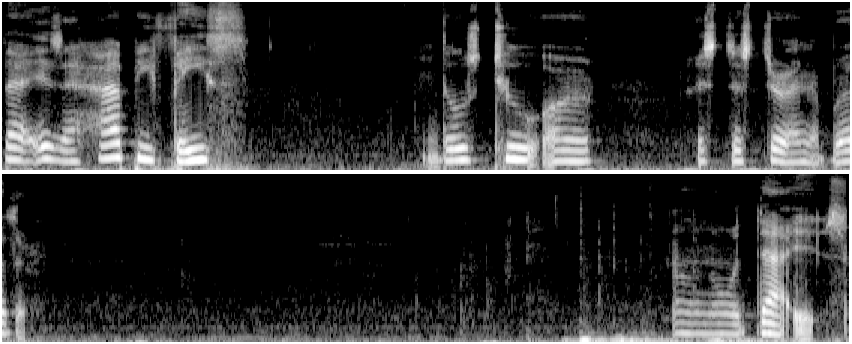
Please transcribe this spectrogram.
That is a happy face. Those two are a sister and a brother. I don't know what that is.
